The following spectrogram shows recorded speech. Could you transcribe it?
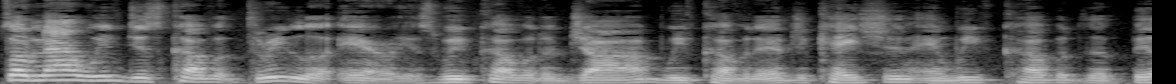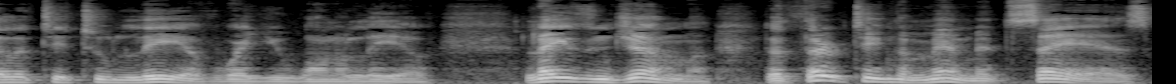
So now we've just covered three little areas. We've covered a job, we've covered education, and we've covered the ability to live where you want to live. Ladies and gentlemen, the 13th Amendment says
